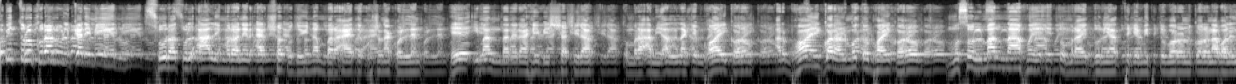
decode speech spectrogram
পবিত্র কুরআনুল কারীমের সূরাতুল আল ইমরানের 102 নম্বর আয়াতে ঘোষণা করলেন, হে ঈমানদারেরা, হে বিশ্বাসীরা, তোমরা আমি আল্লাহকে ভয় করো, আর ভয় করার মতো ভয় করো। মুসলমান না হয়ে তোমরা এই দুনিয়া থেকে মৃত্যুবরণ করো না। বলেন,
